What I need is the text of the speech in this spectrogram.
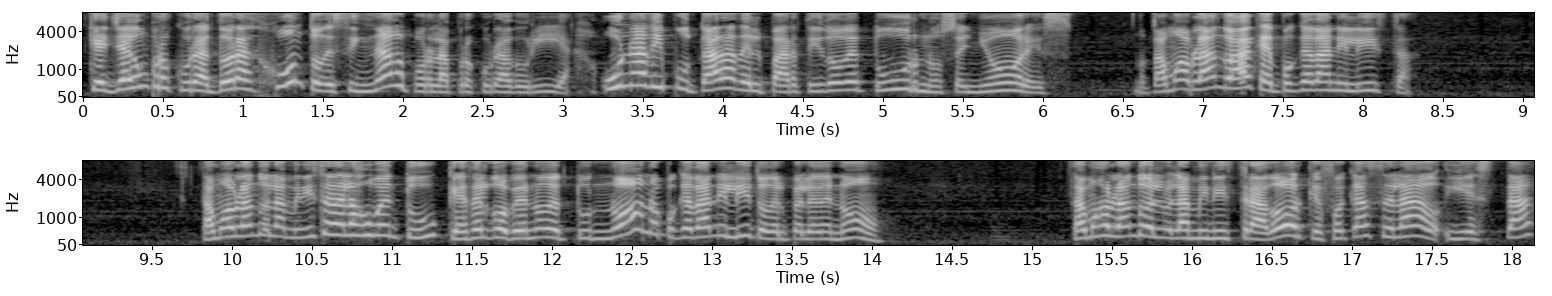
que ya hay un procurador adjunto designado por la Procuraduría, una diputada del partido de turno, señores. No estamos hablando, ah, que porque Danilista. Estamos hablando de la ministra de la Juventud, que es del gobierno de turno. No, no, porque Danilito del PLD, no. Estamos hablando del administrador que fue cancelado y está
